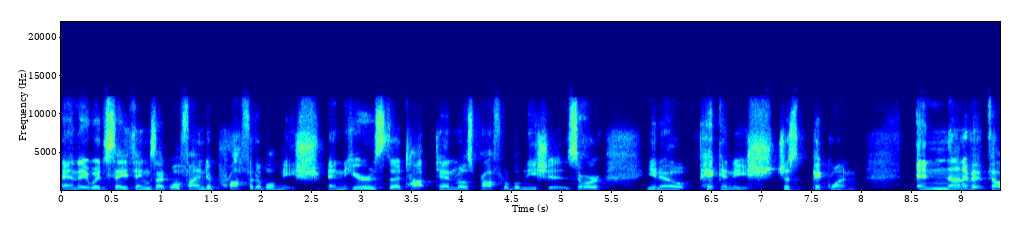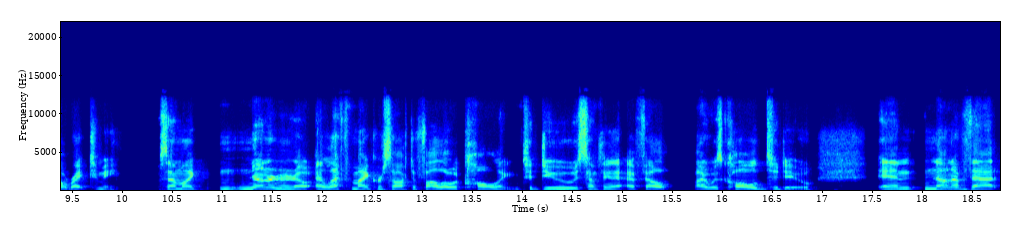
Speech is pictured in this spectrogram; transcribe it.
And they would say things like, well, find a profitable niche. And here's the top 10 most profitable niches. Or, you know, pick a niche, just pick one. And none of it felt right to me. So I'm like, no, no, no, no. I left Microsoft to follow a calling to do something that I felt I was called to do. And none of that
